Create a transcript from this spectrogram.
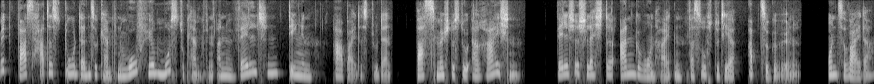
mit was hattest du denn zu kämpfen? Wofür musst du kämpfen? An welchen Dingen arbeitest du denn? Was möchtest du erreichen? Welche schlechte Angewohnheiten versuchst du dir abzugewöhnen? Und so weiter.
